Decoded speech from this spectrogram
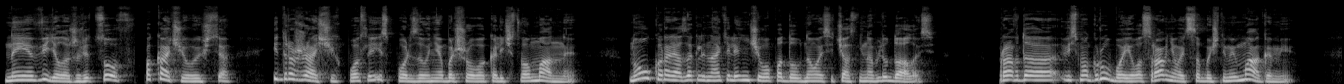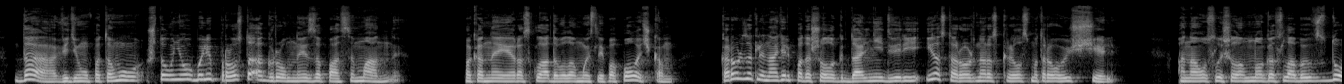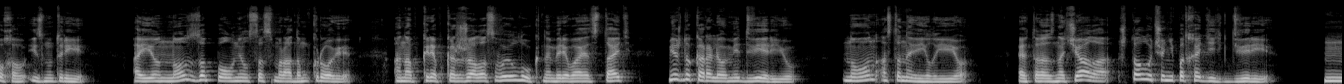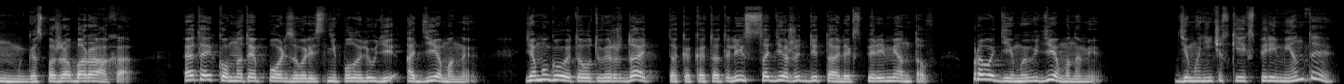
Нея видела жрецов, покачивающихся и дрожащих после использования большого количества манны, но у короля заклинателя ничего подобного сейчас не наблюдалось. Правда, весьма грубо его сравнивать с обычными магами. Да, видимо потому, что у него были просто огромные запасы манны. Пока Нея раскладывала мысли по полочкам, король-заклинатель подошел к дальней двери и осторожно раскрыл смотровую щель. Она услышала много слабых вздохов изнутри, а ее нос заполнился смрадом крови – она крепко сжала свой лук, намереваясь стать между королем и дверью, но он остановил ее. Это означало, что лучше не подходить к двери. «Хм, госпожа Бараха, этой комнатой пользовались не полулюди, а демоны. Я могу это утверждать, так как этот лист содержит детали экспериментов, проводимых демонами». «Демонические эксперименты?»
